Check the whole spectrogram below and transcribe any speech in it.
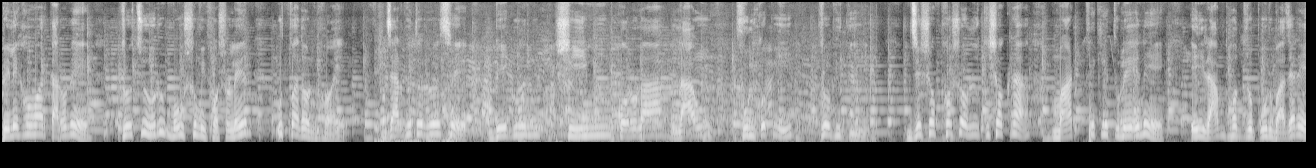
বেলে হওয়ার কারণে প্রচুর মৌসুমি ফসলের উৎপাদন হয়। যার ভেতর রয়েছে বেগুন, শিম, করলা, লাউ, ফুলকপি প্রভৃতি। যেসব ফসল কৃষকরা মাঠ থেকে তুলে এনে এই রামভদ্রপুর বাজারে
